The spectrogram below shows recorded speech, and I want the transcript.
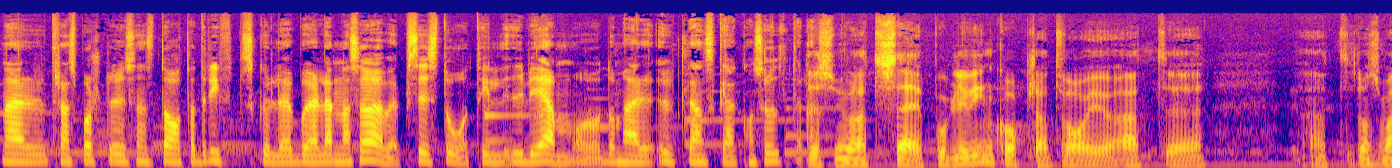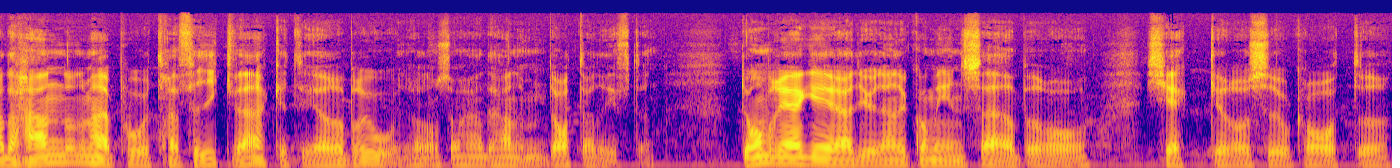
När Transportstyrelsens datadrift skulle börja lämnas över precis då till IBM och de här utländska konsulterna. Det som gjorde att Säpo blev inkopplat var ju att, eh, att de som hade hand om de här på Trafikverket i Örebro, de som hade hand om datadriften, de reagerade ju när det kom in serber och tjecker och surokrater eh,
